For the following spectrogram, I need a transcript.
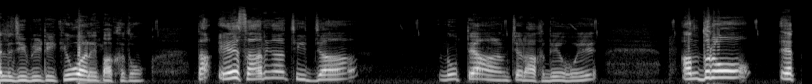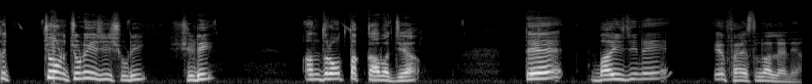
LGBTQ ਵਾਲੇ ਪੱਖ ਤੋਂ। ਤਾਂ ਇਹ ਸਾਰੀਆਂ ਚੀਜ਼ਾਂ ਨੂੰ ਧਿਆਨ 'ਚ ਰੱਖਦੇ ਹੋਏ ਅੰਦਰੋਂ ਇੱਕ ਝੁਣ ਝੁਣੀ ਜੀ ਛੁੜੀ ਛਿੜੀ ਅੰਦਰੋਂ ਧੱਕਾ ਵੱਜਿਆ ਤੇ ਬਾਈ ਜੀ ਨੇ ਇਹ ਫੈਸਲਾ ਲੈ ਲਿਆ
